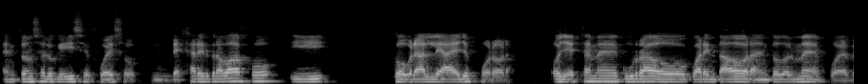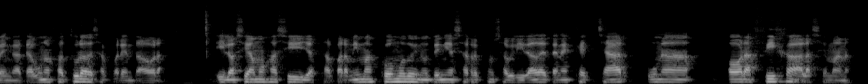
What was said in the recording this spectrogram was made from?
Entonces lo que hice fue eso, dejar el trabajo y cobrarle a ellos por hora. Oye, este me he currado 40 horas en todo el mes, pues venga, te hago una factura de esas 40 horas y lo hacíamos así y ya está. Para mí más cómodo y no tenía esa responsabilidad de tener que echar una hora fija a la semana.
